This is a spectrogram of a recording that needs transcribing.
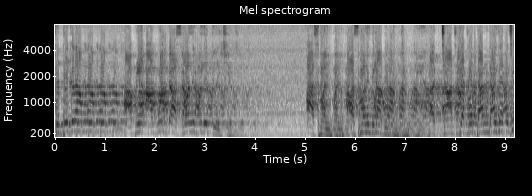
তো দেখলাম, আপনি আগুনটা আসমানের দিকে তুলছেন। আসমান আসমানের দিকে আগুন আর চাঁদটা একবার ডান দিকে যাচ্ছে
